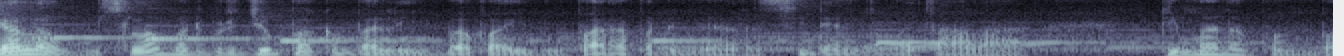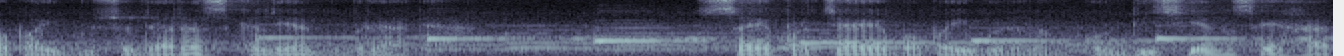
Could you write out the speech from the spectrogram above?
Shalom, selamat berjumpa kembali Bapak Ibu para pendengar Sidang Jemaat Allah di mana pun Bapak Ibu Saudara sekalian berada. Saya percaya Bapak Ibu dalam kondisi yang sehat,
